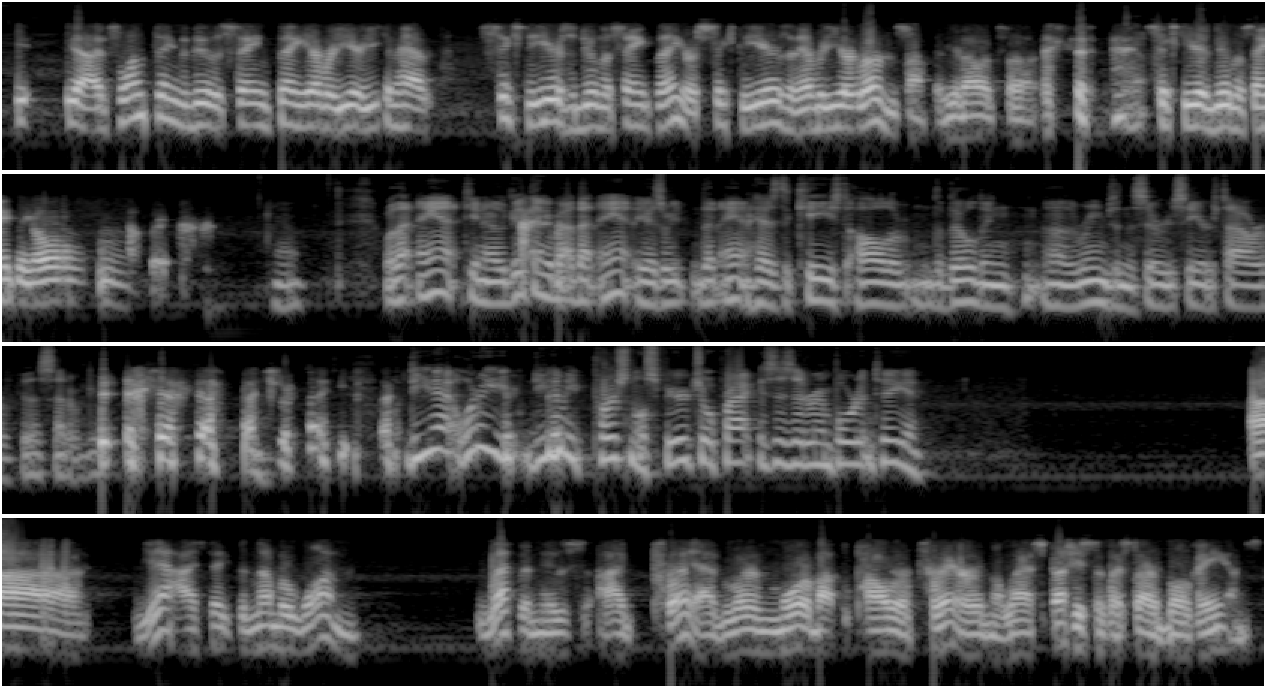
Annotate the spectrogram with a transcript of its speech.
To, yeah, it's one thing to do the same thing every year. You can have 60 years of doing the same thing, or 60 years and every year learning something. You know, it's uh, 60 years doing the same thing over. and over. Well, that ant, you know, the good thing about that ant is we, that ant has the keys to all the, the building, uh, the rooms in the Sears Sears Tower. That's not a good. That's right. Do you have what are your Do you have any personal spiritual practices that are important to you? Uh, yeah, I think the number one weapon is I pray. I've learned more about the power of prayer in the last, especially since I started both hands.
